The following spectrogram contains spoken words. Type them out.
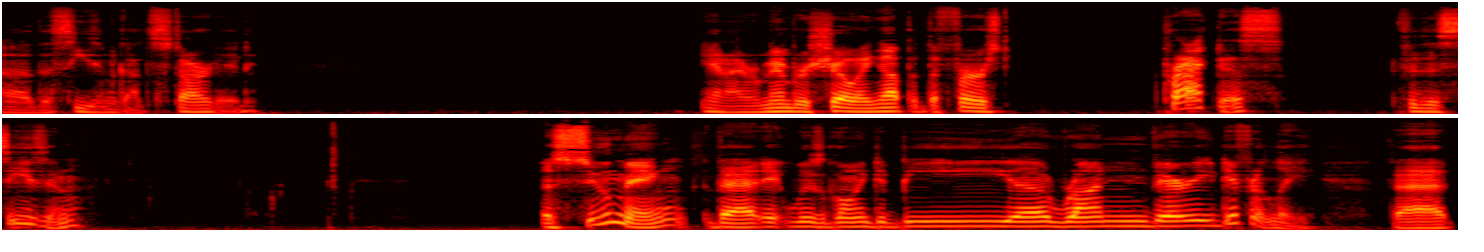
uh, the season got started. And I remember showing up at the first practice for the season, assuming that it was going to be uh, run very differently, that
